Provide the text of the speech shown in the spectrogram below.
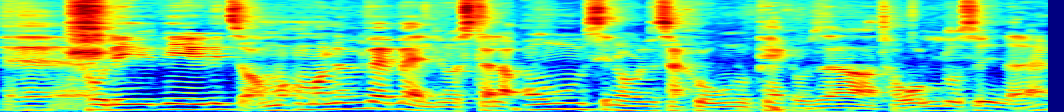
eh, Och det är, ju- det är ju lite så, om, man nu väljer att ställa om sin organisation och peka åt ett annat håll och så vidare.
